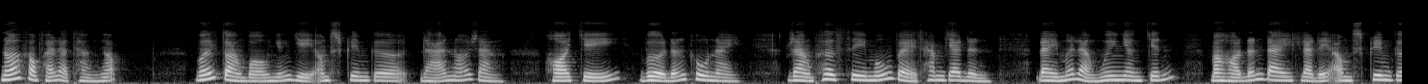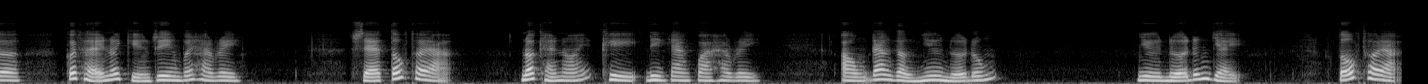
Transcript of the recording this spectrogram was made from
Nó không phải là thằng ngốc. Với toàn bộ những gì ông scrimger đã nói rằng, họ chỉ vừa đến khu này rằng percy muốn về thăm gia đình. Đây mới là nguyên nhân chính mà họ đến đây là để ông scrimger có thể nói chuyện riêng với harry. Sẽ tốt thôi ạ. Nói khẽ nói, khi đi ngang qua harry, ông đang gần như nửa đúng, như nửa đứng dậy. Tốt thôi ạ.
